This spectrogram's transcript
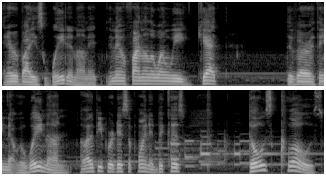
and everybody's waiting on it, and then finally when we get the very thing that we're waiting on, a lot of people are disappointed because those clothes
